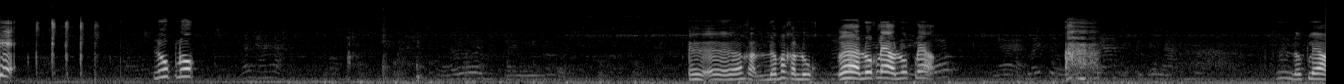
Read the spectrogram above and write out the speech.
พี่ลูกลูกเออเออแล้วก็เดี๋ยวมันก็ลูกเออลูกแล้วลูกแล้วลูกแล้ว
